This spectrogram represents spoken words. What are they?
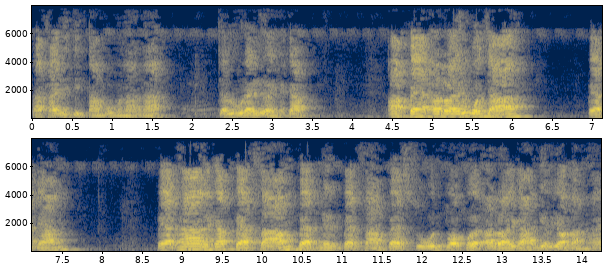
ถ้าใครที่ติดตามผมมานานนะ จะรู้ได้เลยนะครับ อะแปดอะไรทุกคนจ๋าแปดยังแปดห้านะครับแปดสามแปดหนึ่งแปดสามแปดศูนย์ตัวเปิดอะไรครับเดี๋ยวย้อนหลังให้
